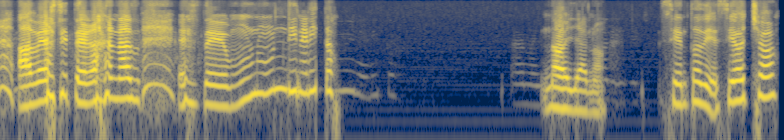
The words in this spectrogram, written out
a, ver si te ganas este un, un dinerito. No, ya no. 118.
